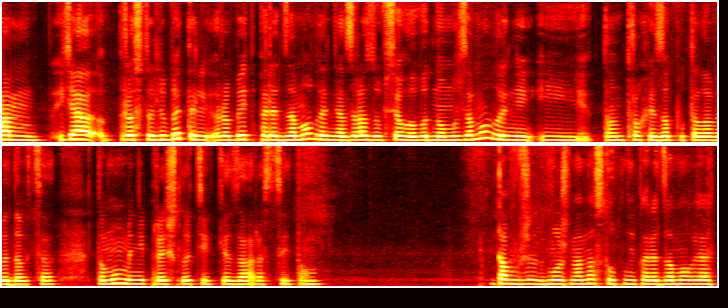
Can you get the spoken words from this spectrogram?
Там я просто любитель робити передзамовлення зразу всього в одному замовленні і там трохи запутала видавця. Тому мені прийшло тільки зараз цей том. Там вже можна наступні передзамовляти.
